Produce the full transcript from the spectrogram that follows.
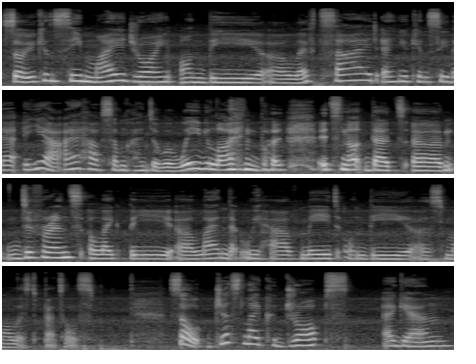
So you can see my drawing on the uh, left side and you can see that yeah I have some kind of a wavy line but it's not that um, different like the uh, line that we have made on the uh, smallest petals. So just like drops again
